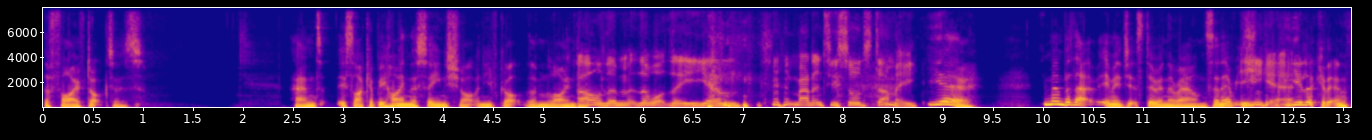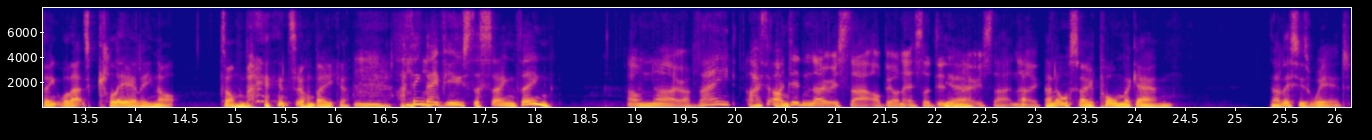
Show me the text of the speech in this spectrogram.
the five doctors. And it's like a behind the scenes shot and you've got them lined up. Oh, the the what the um, Madame Tussauds dummy. Yeah. You remember that image it's doing the rounds and every you, Yeah. you look at it and think, well that's clearly not Tom Tom Baker. Hmm. I think they've used the same thing. Oh no, have they? I, I I'm- didn't notice that. I'll be honest. I didn't Yeah. notice that. No. And also Paul McGann. Now this is weird.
